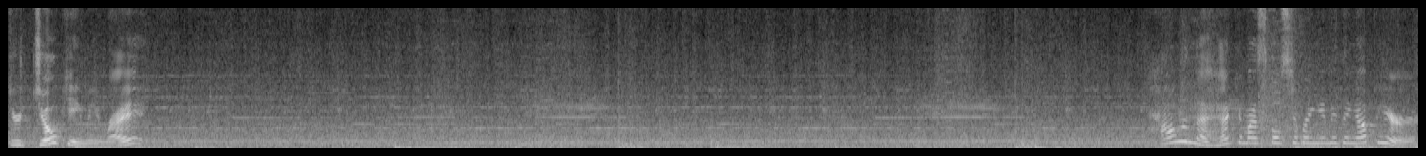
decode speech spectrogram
You're joking me, right? How in the heck am I supposed to bring anything up here?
